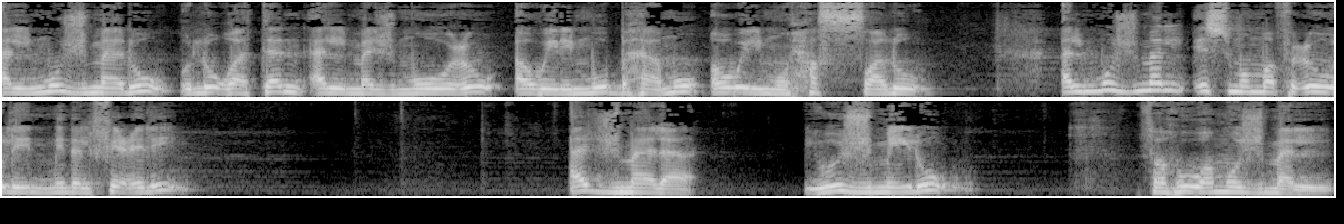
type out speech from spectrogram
المجمل لغة المجموع أو المبهم أو المحصل. المجمل اسم مفعول من الفعل. أجمل يجمل فهو مجمل.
